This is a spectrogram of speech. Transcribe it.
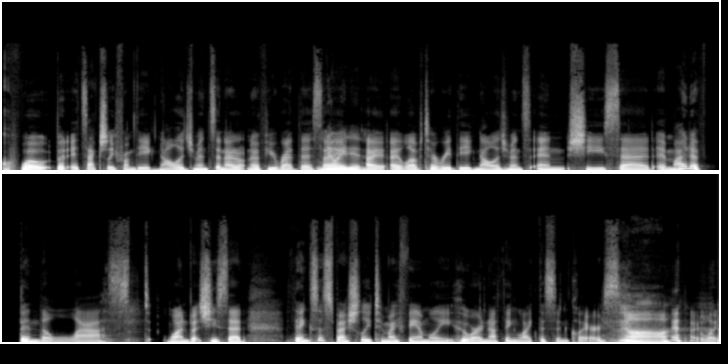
quote, but it's actually from the acknowledgments. And I don't know if you read this. No, I, I didn't. I, I love to read the acknowledgments. And she said, it might have been the last one, but she said, thanks especially to my family who are nothing like the Sinclairs. Aww. I like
